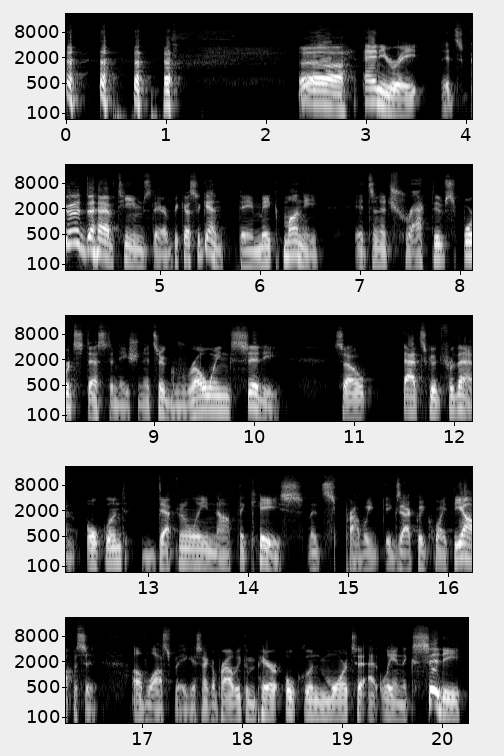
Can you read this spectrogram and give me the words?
uh, any rate, it's good to have teams there because, again, they make money. It's an attractive sports destination, it's a growing city. So that's good for them. Oakland, definitely not the case. It's probably exactly quite the opposite of Las Vegas. I could probably compare Oakland more to Atlantic City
